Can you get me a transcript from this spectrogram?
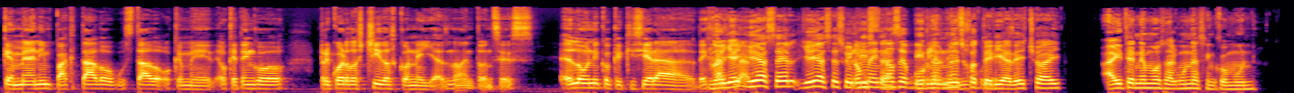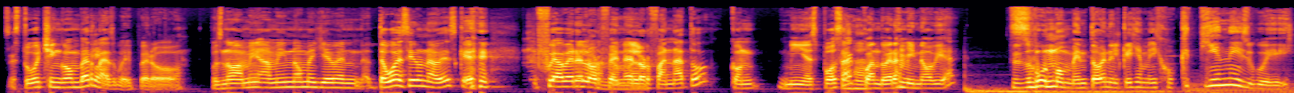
que me han impactado o gustado o que me o que tengo recuerdos chidos con ellas, ¿no? Entonces, es lo único que quisiera dejar No, claro. yo ya sé, yo ya sé su No me- lista. no se burlen no, es jotería, de hecho hay, ahí tenemos algunas en común. Estuvo chingón verlas, güey, pero pues no, a mí, a mí no me lleven. Te voy a decir una vez que fui a ver el, orfe- el orfanato con mi esposa Ajá. cuando era mi novia. Entonces hubo un momento en el que ella me dijo, ¿qué tienes, güey?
